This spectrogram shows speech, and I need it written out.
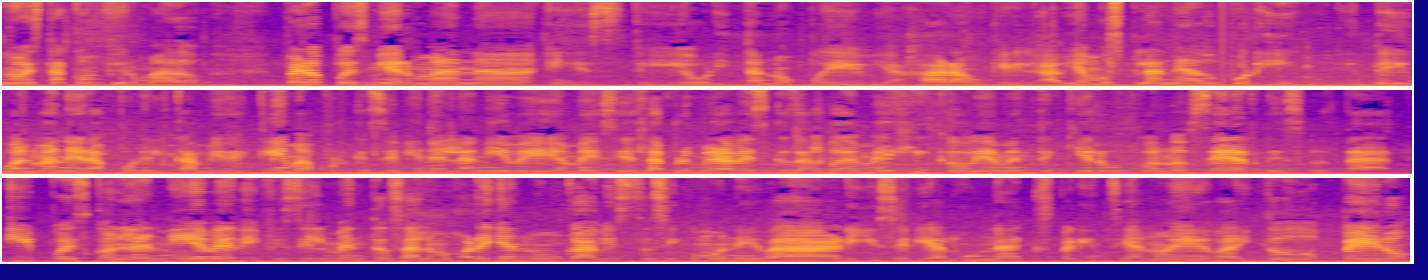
no está confirmado pero pues mi hermana este, ahorita no puede viajar, aunque habíamos planeado por de igual manera por el cambio de clima, porque se viene la nieve y ella me decía, es la primera vez que salgo de México, obviamente quiero conocer, disfrutar. Y pues con la nieve difícilmente, o sea, a lo mejor ella nunca ha visto así como nevar y sería alguna experiencia nueva y todo, pero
